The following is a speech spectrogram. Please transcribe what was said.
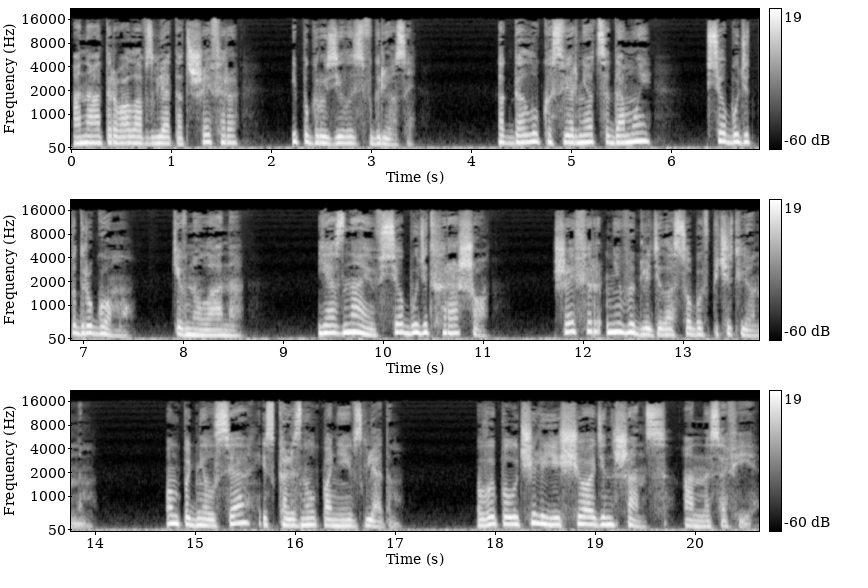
Она оторвала взгляд от Шефера и погрузилась в грезы. «Когда Лукас вернется домой, все будет по-другому», — кивнула она. «Я знаю, все будет хорошо». Шефер не выглядел особо впечатленным. Он поднялся и скользнул по ней взглядом. Вы получили еще один шанс, Анна София.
